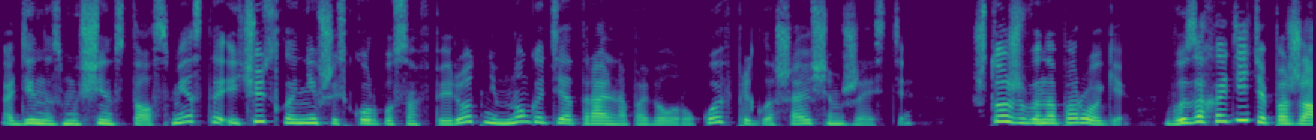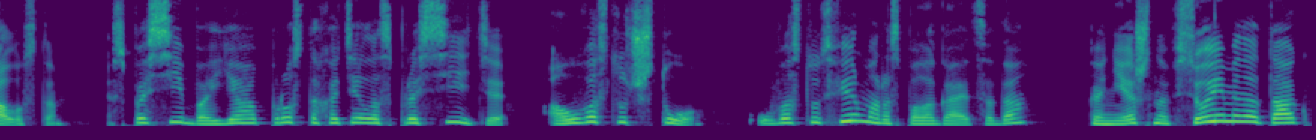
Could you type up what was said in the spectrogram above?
Один из мужчин встал с места и, чуть склонившись корпусом вперед, немного театрально повел рукой в приглашающем жесте. «Что же вы на пороге? Вы заходите, пожалуйста!» «Спасибо, я просто хотела спросить, а у вас тут что? У вас тут фирма располагается, да?» «Конечно, все именно так.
